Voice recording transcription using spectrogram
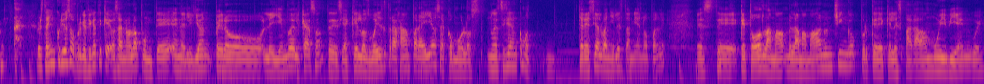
Pero está bien curioso porque fíjate que, o sea, no lo apunté en el guion, pero leyendo del caso, te decía que los güeyes que trabajaban para ella, o sea, como los, no sé si eran como 13 albañiles también, ¿no? Ponle. Este, que todos la, ma- la mamaban un chingo porque de que les pagaban muy bien, güey,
